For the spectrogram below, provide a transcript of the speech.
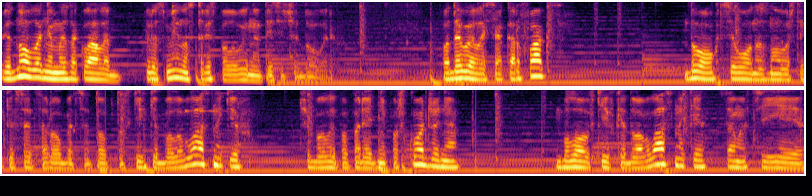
Відновлення ми заклали плюс-мінус 3,5 тисячі доларів. Подивилися Carfax. До аукціону знову ж таки все це робиться. Тобто, скільки було власників, чи були попередні пошкодження. Було автівки два власники саме в цієї.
